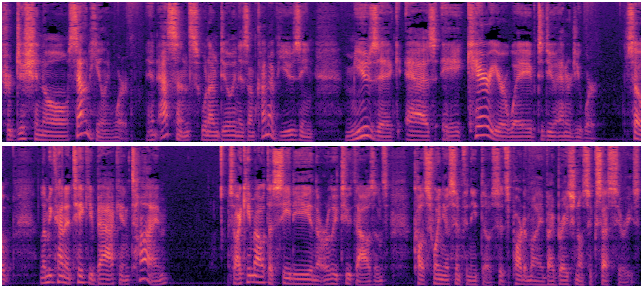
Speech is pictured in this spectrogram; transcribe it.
traditional sound healing work in essence, what I'm doing is I'm kind of using music as a carrier wave to do energy work. So let me kind of take you back in time. So I came out with a CD in the early 2000s called Sueños Infinitos. It's part of my Vibrational Success series.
